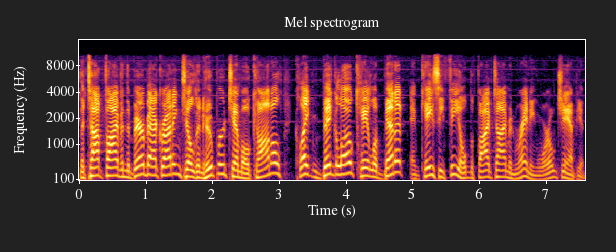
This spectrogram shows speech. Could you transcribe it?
the top five in the bareback riding Tilden Hooper, Tim O'Connell, Clayton Bigelow, Caleb Bennett, and Kaycee Feild, the five time and reigning world champion.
